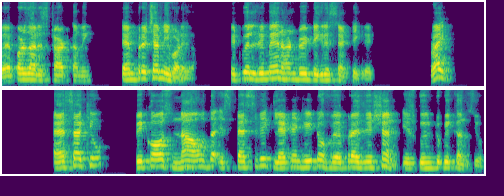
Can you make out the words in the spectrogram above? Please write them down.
vapours are start coming temperature नहीं बढ़ेगा। It will remain 100 degree centigrade right ऐसा क्यों? Because now the specific latent heat of vaporization is going to be consume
